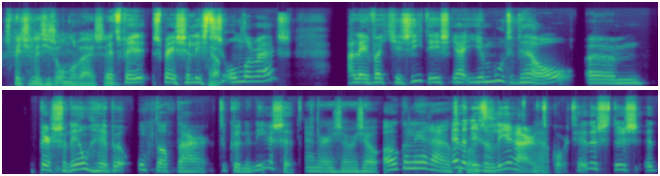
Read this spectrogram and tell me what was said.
Specialistisch onderwijs. Hè? Met specialistisch onderwijs. Alleen wat je ziet is, ja, je moet wel um, personeel hebben om dat daar te kunnen neerzetten. En er is sowieso ook een leraar. En er is een lerarentekort. Hè? Dus, dus het,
